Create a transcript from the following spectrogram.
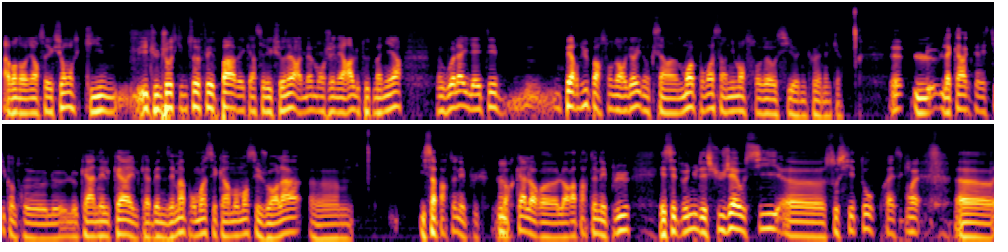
avant de revenir en sélection, ce qui est une chose qui ne se fait pas avec un sélectionneur et même en général de toute manière. Donc voilà, il a été perdu par son orgueil. Donc c'est un, moi, pour moi, c'est un immense regret aussi, euh, Nicolas Nelka. Euh, la caractéristique entre le, cas Anelka et le cas Benzema, pour moi, c'est qu'à un moment, ces joueurs-là, euh, ils s'appartenaient plus. Mm. Leur cas leur, euh, leur appartenait plus. Et c'est devenu des sujets aussi euh, sociétaux presque. Ouais. Euh,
